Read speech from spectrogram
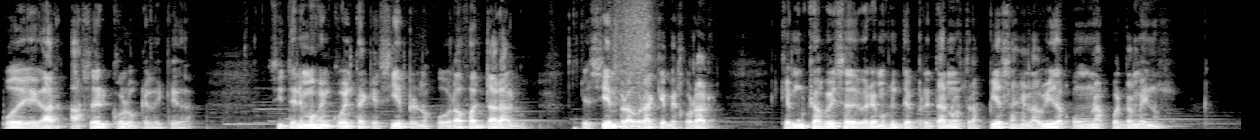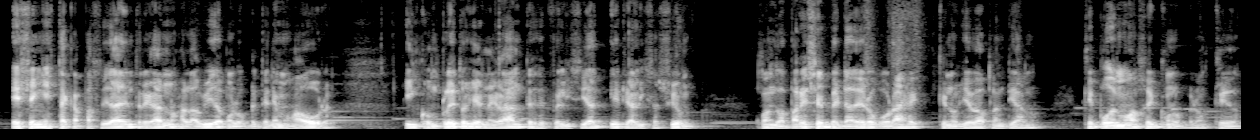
puede llegar a hacer con lo que le queda. Si tenemos en cuenta que siempre nos podrá faltar algo, que siempre habrá que mejorar, que muchas veces deberemos interpretar nuestras piezas en la vida con una cuerda menos, es en esta capacidad de entregarnos a la vida con lo que tenemos ahora, incompletos y anhelantes de felicidad y realización, cuando aparece el verdadero coraje que nos lleva a plantearnos qué podemos hacer con lo que nos queda.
